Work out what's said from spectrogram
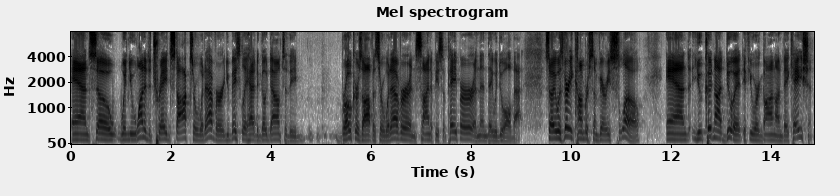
And so when you wanted to trade stocks or whatever, you basically had to go down to the broker's office or whatever and sign a piece of paper, and then they would do all that. So it was very cumbersome, very slow, and you could not do it if you were gone on vacation.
